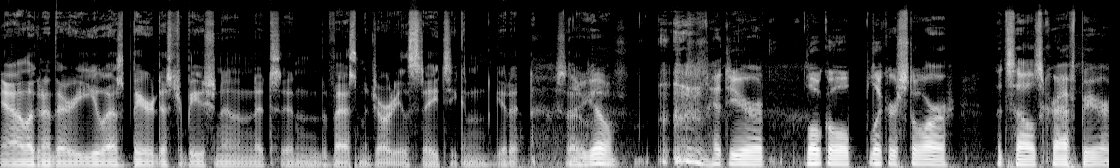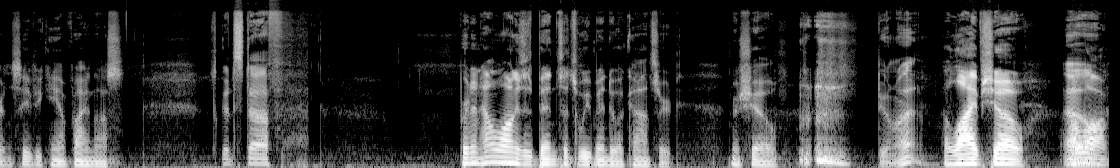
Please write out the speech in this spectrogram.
Yeah, looking at their U.S. beer distribution, and it's in the vast majority of the states you can get it. So There you go. Head to your local liquor store that sells craft beer and see if you can't find this. it's good stuff. Brendan, how long has it been since we've been to a concert or show? Doing what? A live show. How Oh, long?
